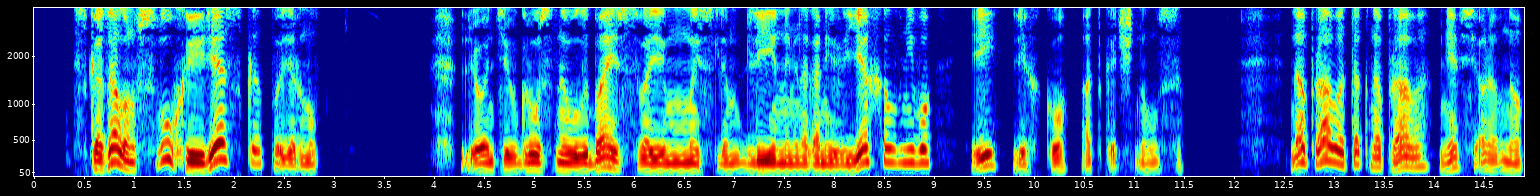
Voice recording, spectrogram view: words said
— сказал он вслух и резко повернул. Леонтьев, грустно улыбаясь своим мыслям, длинными ногами въехал в него и легко откачнулся. Направо так направо, мне все равно.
